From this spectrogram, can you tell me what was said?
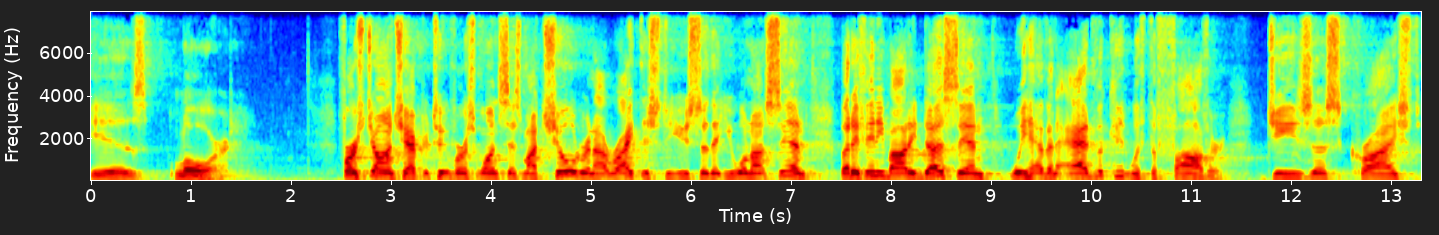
is Lord. 1 John chapter 2 verse 1 says, "My children, I write this to you so that you will not sin, but if anybody does sin, we have an advocate with the Father, Jesus Christ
